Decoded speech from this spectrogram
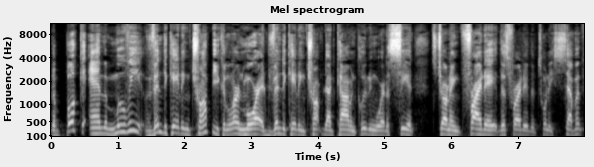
The book and the movie, Vindicating Trump. You can learn more at vindicatingtrump.com, including where to see it starting Friday, this Friday, the 27th.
